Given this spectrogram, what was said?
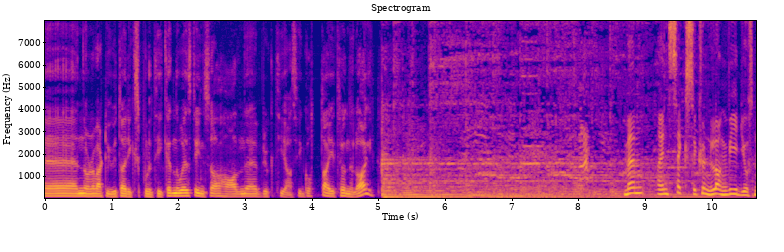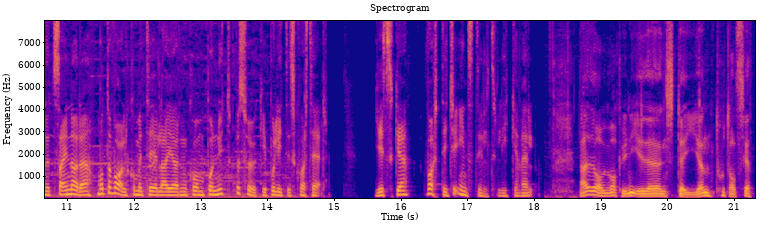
Eh, når han har vært ute av rikspolitikken nå en stund, så har han eh, brukt tida si godt da, i Trøndelag. Men en seks sekunder lang videosnutt seinere måtte valgkomitélederen komme på nytt besøk i Politisk kvarter. Giske ble ikke innstilt likevel. Nei, Det var med bakgrunn i den støyen totalt sett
